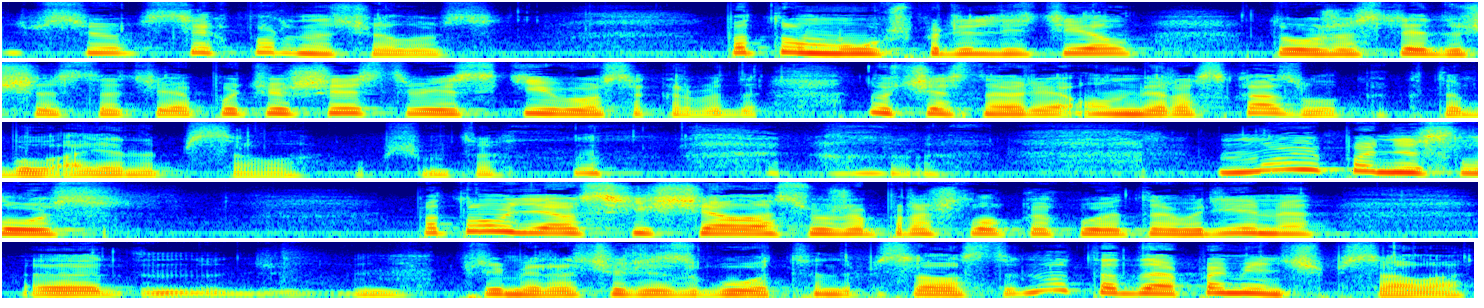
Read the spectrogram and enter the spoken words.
И все, с тех пор началось. Потом муж прилетел, тоже следующая статья. Путешествие из Киева в Сакраменто. Ну, честно говоря, он мне рассказывал, как это было, а я написала, в общем-то. Ну и понеслось. Потом я восхищалась, уже прошло какое-то время, э, примерно через год написала, ну тогда я поменьше писала.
